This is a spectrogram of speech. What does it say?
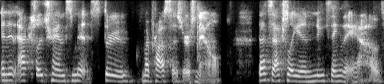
and it mm-hmm. actually transmits through my processors now that's actually a new thing they have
